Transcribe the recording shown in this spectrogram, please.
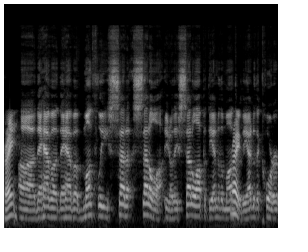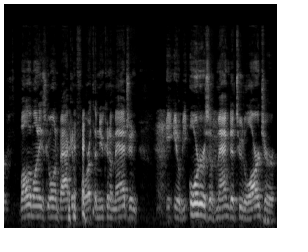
Right. Uh, they have a they have a monthly set settle up. You know, they settle up at the end of the month right. or the end of the quarter. All the money's going back and forth, and you can imagine, you know, be orders of magnitude larger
